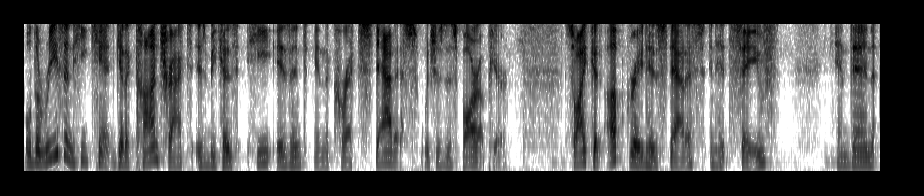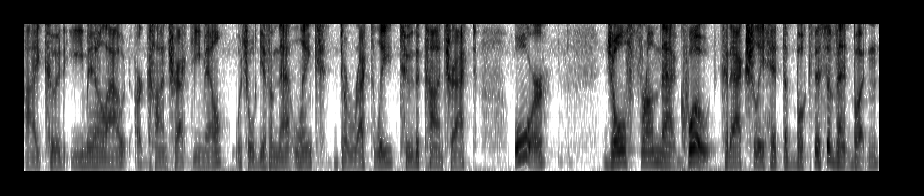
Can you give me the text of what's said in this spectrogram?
Well, the reason he can't get a contract is because he isn't in the correct status, which is this bar up here. So I could upgrade his status and hit save. And then I could email out our contract email, which will give him that link directly to the contract. Or Joel, from that quote, could actually hit the book this event button.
